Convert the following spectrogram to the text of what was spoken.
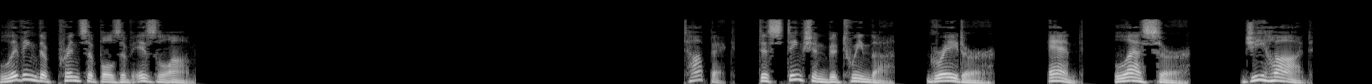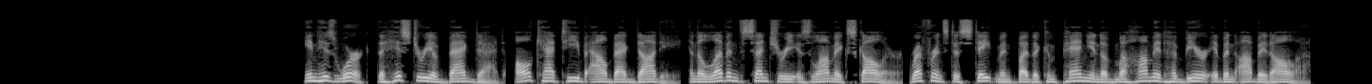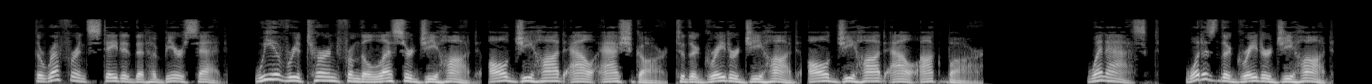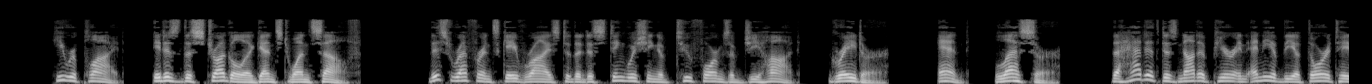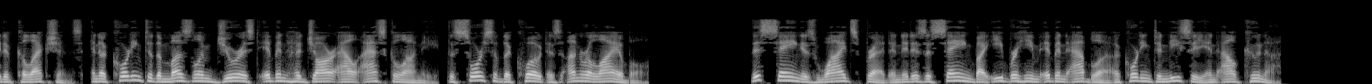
Living the principles of Islam Distinction between the «greater» and «lesser» jihad In his work, The History of Baghdad, al-Khatib al-Baghdadi, an 11th-century Islamic scholar, referenced a statement by the companion of Muhammad Habir ibn Abd Allah. The reference stated that Habir said, "...we have returned from the lesser jihad al-jihad al-ashgar to the greater jihad al-jihad al-akbar." When asked, "...what is the greater jihad?" he replied, "...it is the struggle against oneself." This reference gave rise to the distinguishing of two forms of jihad, greater and lesser. The hadith does not appear in any of the authoritative collections, and according to the Muslim jurist Ibn Hajar al-Asqalani, the source of the quote is unreliable. This saying is widespread and it is a saying by Ibrahim ibn Abla according to Nisi in al-Kuna.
